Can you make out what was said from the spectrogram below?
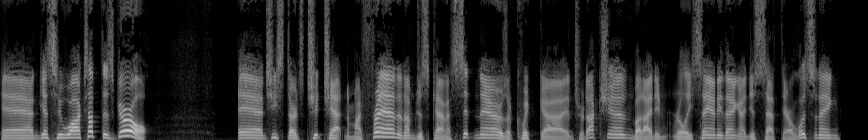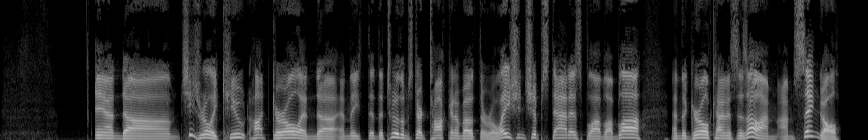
and guess who walks up? This girl and she starts chit chatting to my friend, and I'm just kind of sitting there. Was a quick uh, introduction, but I didn't really say anything. I just sat there listening. And um, she's really cute, hot girl, and uh, and they the, the two of them start talking about their relationship status, blah blah blah. And the girl kind of says, "Oh, I'm I'm single,"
